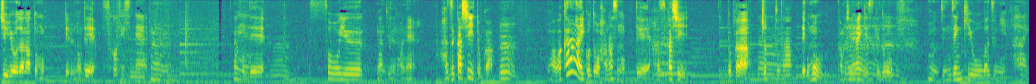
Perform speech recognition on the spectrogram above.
重要だなと思ってるので、そうですね。うん、なのでそういうなんていうんですかね恥ずかしいとか、うん。うんまあ、分からないことを話すのって恥ずかしいとか、うん。ちょっとなって思うかもしれないんですけど、うん。うんうんもう全然気を負わずに、はい。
